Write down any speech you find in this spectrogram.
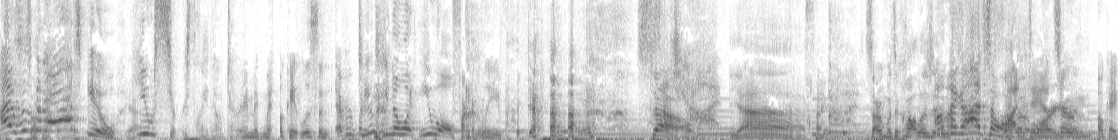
I was going to ask you. Yeah. You seriously know Terry McMahon? Okay, listen, everybody. You know what? You all fucking leave. yeah. So yeah, so I went to college. Oh my God, so hot, Southern dancer. Oregon. Okay.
